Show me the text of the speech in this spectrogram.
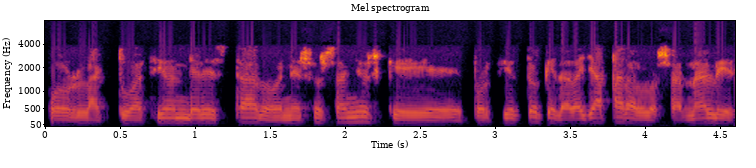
por la actuación del Estado en esos años que, por cierto, quedará ya para los anales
